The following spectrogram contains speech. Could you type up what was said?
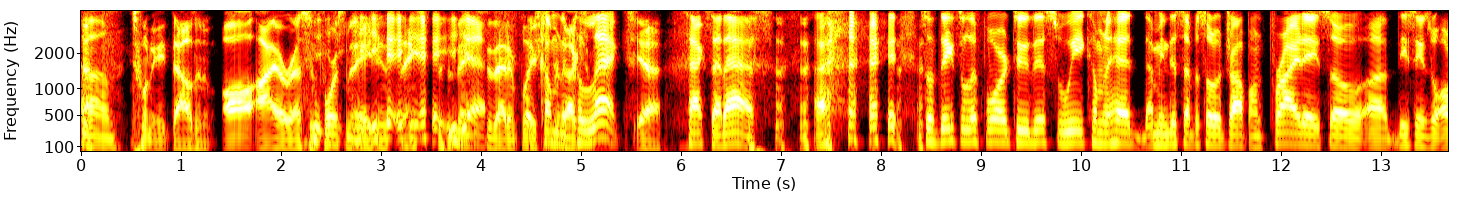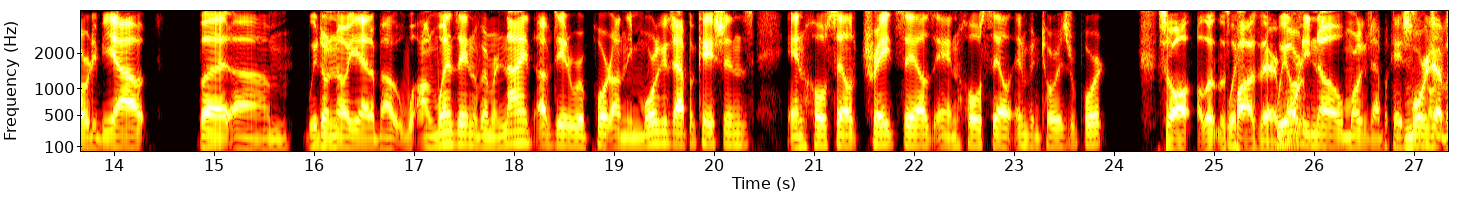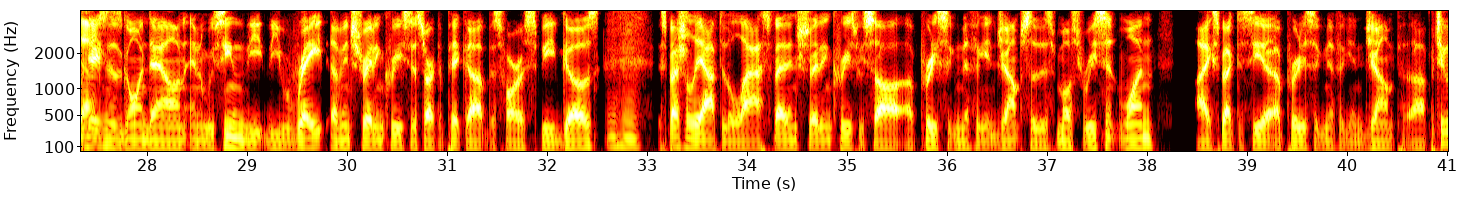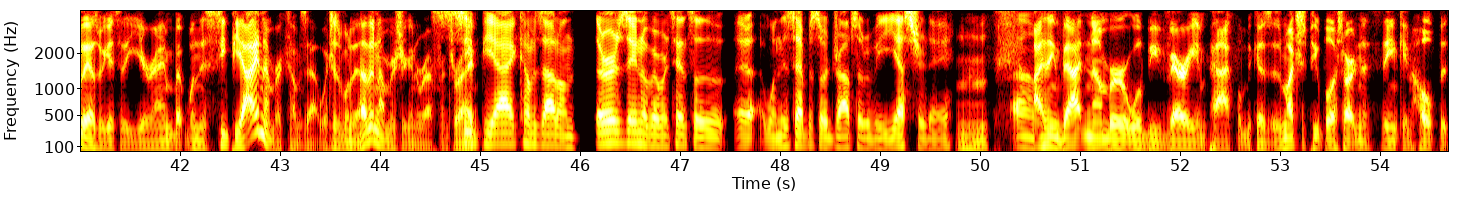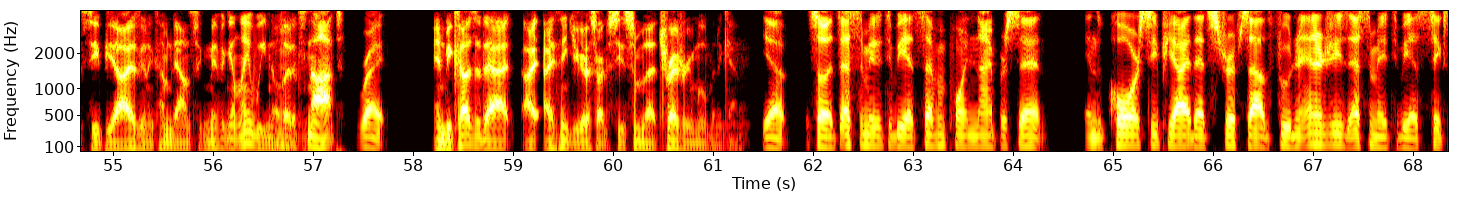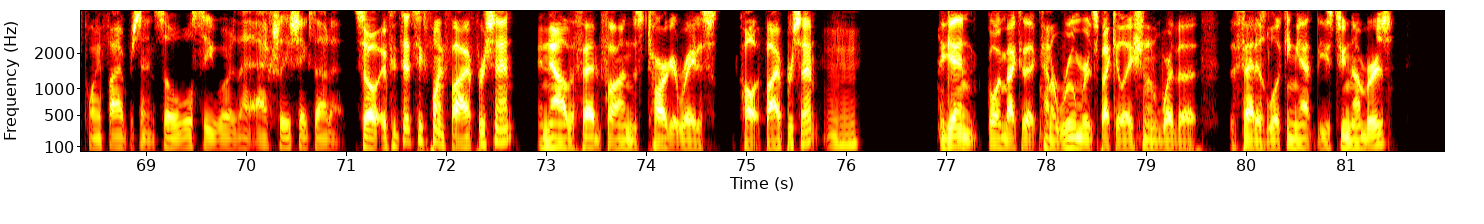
Um, 28,000 of all IRS enforcement agents, yeah, thanks, to, thanks yeah. to that inflation. Coming to collect. Yeah. Tax that ass. So things to look forward to this week coming ahead. I mean, this episode will drop on Friday, so uh, these things will already be out but um, we don't know yet about on Wednesday, November 9th, updated report on the mortgage applications and wholesale trade sales and wholesale inventories report. So I'll, let's Which pause there. We Mor- already know mortgage applications. Mortgage applications down. is going down, and we've seen the the rate of interest rate increases start to pick up as far as speed goes. Mm-hmm. Especially after the last Fed interest rate increase, we saw a pretty significant jump. So this most recent one I expect to see a, a pretty significant jump, uh, particularly as we get to the year end. But when the CPI number comes out, which is one of the other numbers you're going to reference, right? CPI comes out on Thursday, November 10th. So uh, when this episode drops, it'll be yesterday. Mm-hmm. Um, I think that number will be very impactful because as much as people are starting to think and hope that CPI is going to come down significantly, we know mm-hmm. that it's not. Right. And because of that, I, I think you're going to start to see some of that treasury movement again. Yeah. So it's estimated to be at 7.9% and the core CPI that strips out food and energy is estimated to be at 6.5%. So we'll see where that actually shakes out at. So if it's at 6.5%, and now the Fed funds target rate is call it 5%, percent mm hmm again, going back to that kind of rumored speculation on where the, the Fed is looking at these two numbers,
